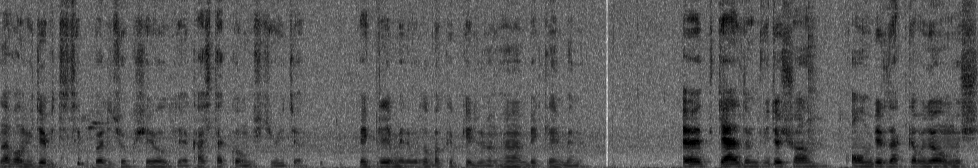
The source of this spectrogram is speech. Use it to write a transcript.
Ne yapalım video bitirsek böyle çok şey oldu ya. Kaç dakika olmuş ki video? Bekleyin beni burada bakıp geliyorum. Hemen bekleyin beni. Evet geldim. Video şu an 11 dakika mı olmuş?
